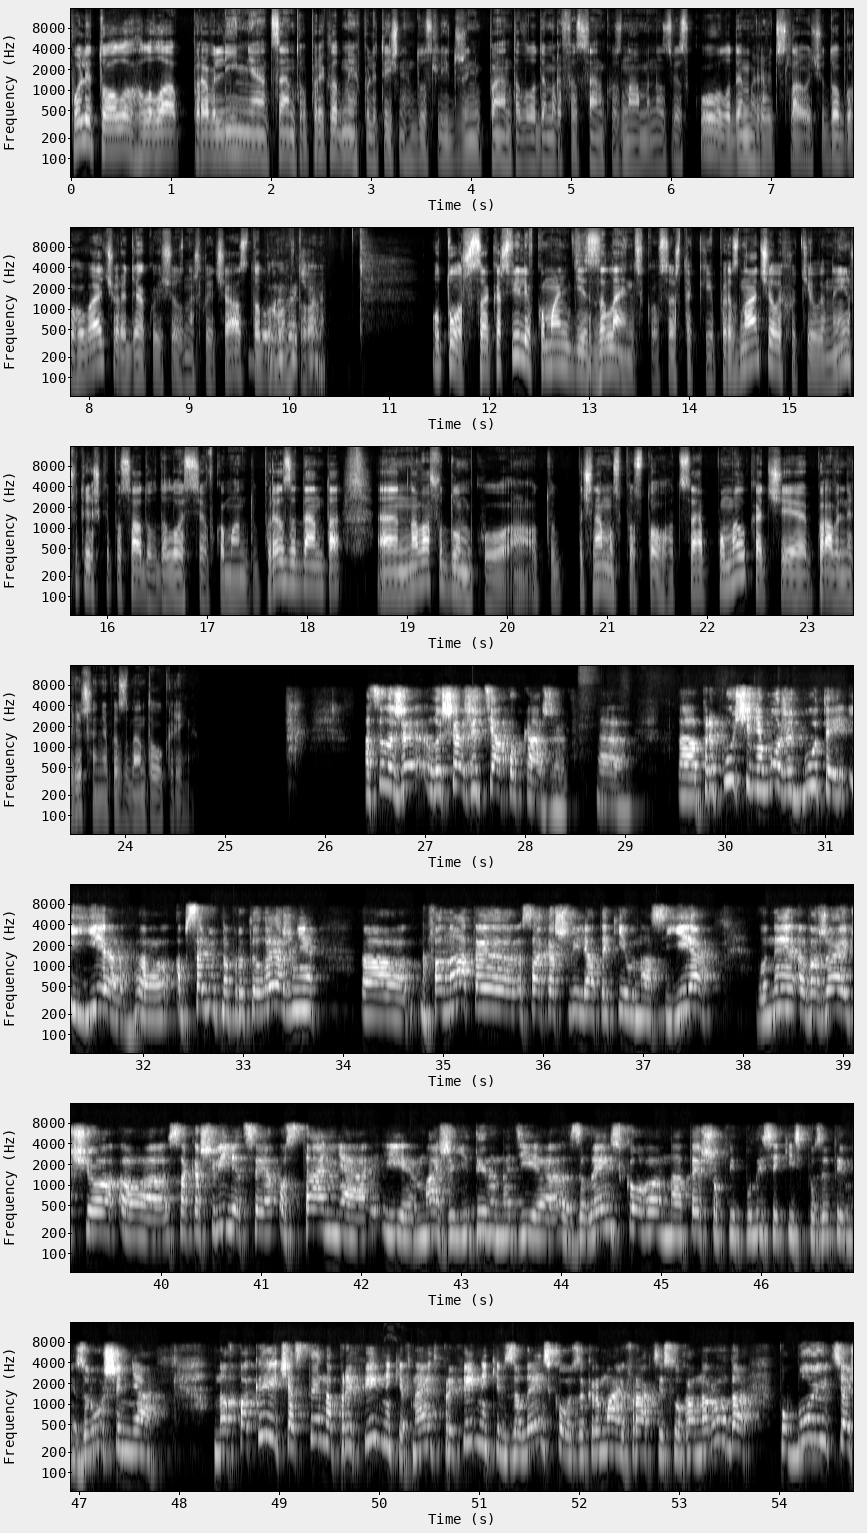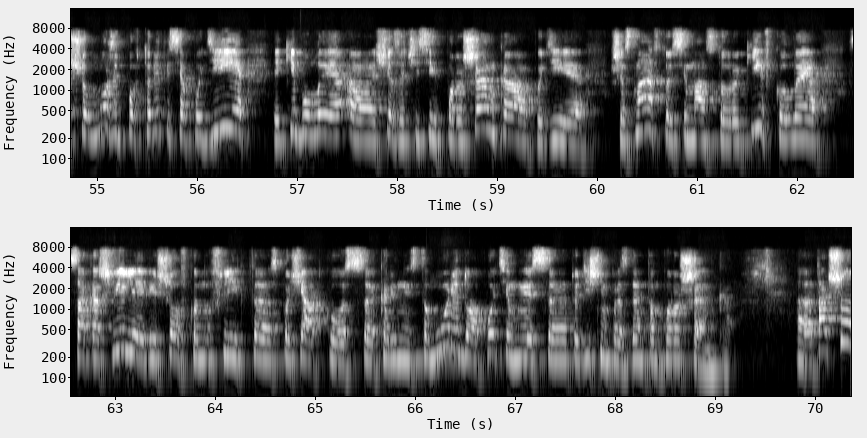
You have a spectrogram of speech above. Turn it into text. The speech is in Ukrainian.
Політолог, голова правління Центру прикладних політичних досліджень Пента Володимир Фесенко з нами на зв'язку. Володимир Вячеславовичу, доброго вечора. Дякую, що знайшли час. Доброго Доброго здоров'я. Отож, Саакашвілі в команді Зеленського все ж таки призначили, хотіли на іншу трішки посаду, вдалося в команду президента. Е, На вашу думку, е, от почнемо з простого: це помилка чи правильне рішення президента України? А це лише, лише життя покаже. Е, Припущення можуть бути і є е, абсолютно протилежні. Е, Фанати Саакашвілі, а такі у нас є. Вони вважають, що е, Саакашвілі – це остання і майже єдина надія Зеленського на те, щоб відбулися якісь позитивні зрушення. Навпаки, частина прихильників, навіть прихильників Зеленського, зокрема і фракції Слуга народу, побоюються, що можуть повторитися події, які були е, ще за часів Порошенка, події 16-17 років, коли Саакашвілі війшов в конфлікт е, спочатку з керівництвом уряду, а потім із тодішнім президентом Порошенка. Е, Так що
